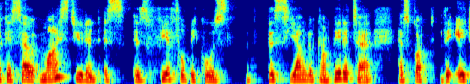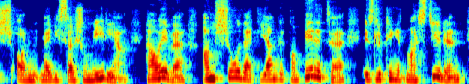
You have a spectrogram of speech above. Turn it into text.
okay, so my student is is fearful because this younger competitor has got the edge on maybe social media. However, I'm sure that younger competitor is looking at my student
